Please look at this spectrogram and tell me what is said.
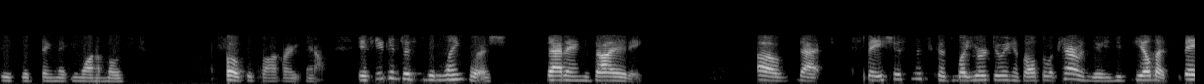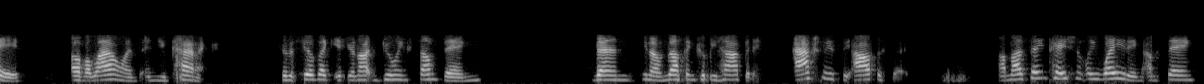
is the thing that you want to most focus on right now. If you can just relinquish that anxiety of that spaciousness, because what you're doing is also what Karen's doing, you feel that space of allowance and you panic because it feels like if you're not doing something, then you know nothing could be happening. Actually, it's the opposite. I'm not saying patiently waiting. I'm saying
